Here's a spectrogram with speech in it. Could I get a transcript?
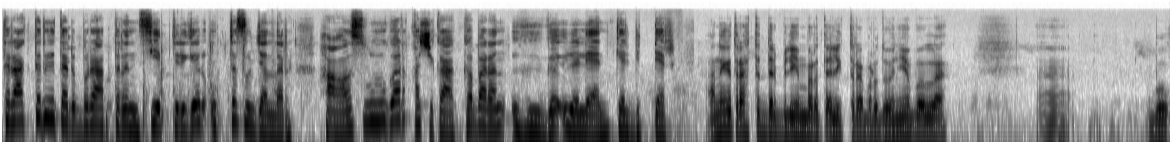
Трактор ытар бұраптырын септіргер ұқта. Хаңал сұлуғар қашықаққа баран ұғыға үлелен келбиттер. Аныгы трактордар билейин барат электрооборудование болла. Бу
